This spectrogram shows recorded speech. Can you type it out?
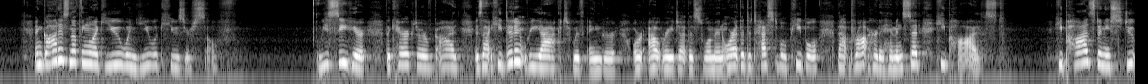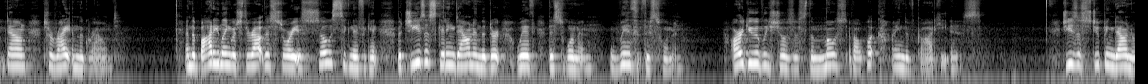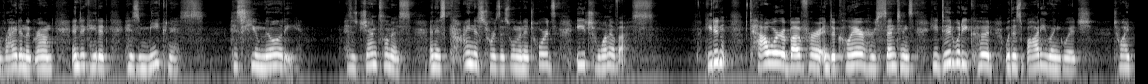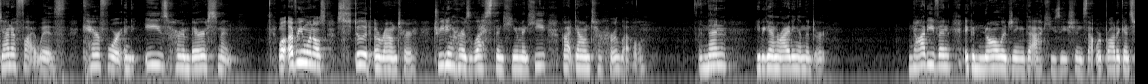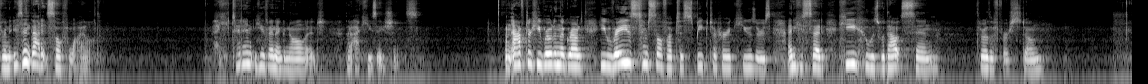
And God is nothing like you when you accuse yourself. We see here the character of God is that he didn't react with anger or outrage at this woman or at the detestable people that brought her to him. Instead, he paused. He paused and he stooped down to write in the ground. And the body language throughout this story is so significant. But Jesus getting down in the dirt with this woman, with this woman, arguably shows us the most about what kind of God he is. Jesus stooping down to write in the ground indicated his meekness, his humility, his gentleness, and his kindness towards this woman and towards each one of us. He didn't tower above her and declare her sentence. He did what he could with his body language to identify with, care for, and ease her embarrassment. While everyone else stood around her, treating her as less than human, he got down to her level. And then he began writing in the dirt, not even acknowledging the accusations that were brought against her. And isn't that itself wild? He didn't even acknowledge the accusations. And after he wrote in the ground, he raised himself up to speak to her accusers, and he said, He who was without sin, throw the first stone.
